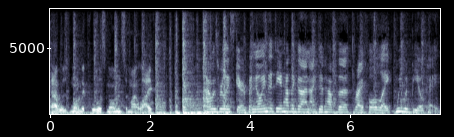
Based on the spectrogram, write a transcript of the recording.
That was one of the coolest moments of my life. I was really scared, but knowing that Dan had the gun, I did have the rifle, like we would be okay.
